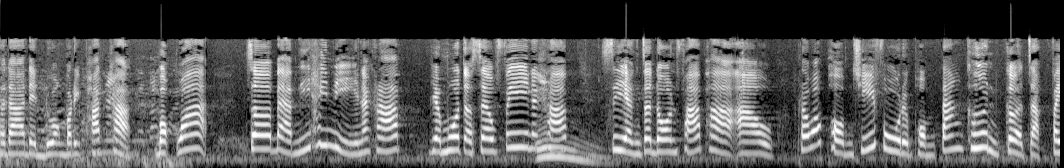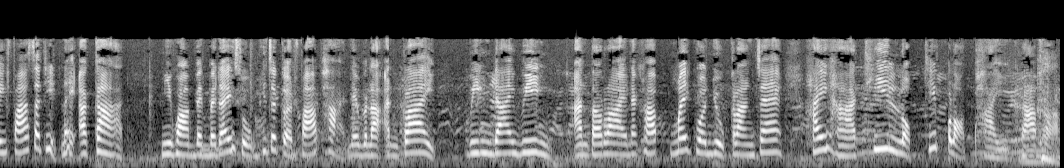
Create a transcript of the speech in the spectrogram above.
ษดาเด่นดวงบริพัตรค่ะ บอกว่า เจอแบบนี้ให้หนีนะครับ อย่ามัวแต่เซลฟี่นะครับเสี่ยงจะโดนฟ้าผ่าเอา เพราะว่าผมชี้ฟูหรือผมตั้งขึ้น เกิดจากไฟฟ้าสถิตในอากาศ มีความเป็นไปได้สูงที่จะเกิดฟ้าผ่าในเวลาอันใกล้ วิ่งได้วิ่ง อันตรายนะครับ ไม่ควรอยู่กลางแจ้ง ให้หาที่หลบที่ปลอดภัยครับครับ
